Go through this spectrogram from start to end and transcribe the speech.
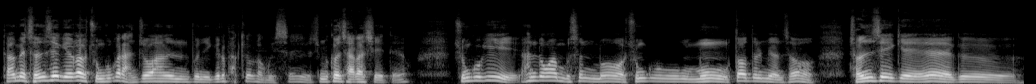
다음에 전 세계가 중국을 안 좋아하는 분위기로 바뀌어가고 있어요. 요즘 그건 잘 아셔야 돼요. 중국이 한동안 무슨 뭐 중국 몽 떠들면서 전 세계에 그,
